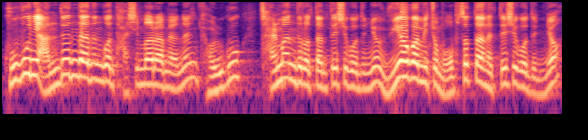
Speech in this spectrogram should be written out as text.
구분이 안 된다는 건 다시 말하면은 결국 잘 만들었다는 뜻이거든요. 위화감이 좀 없었다는 뜻이거든요.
